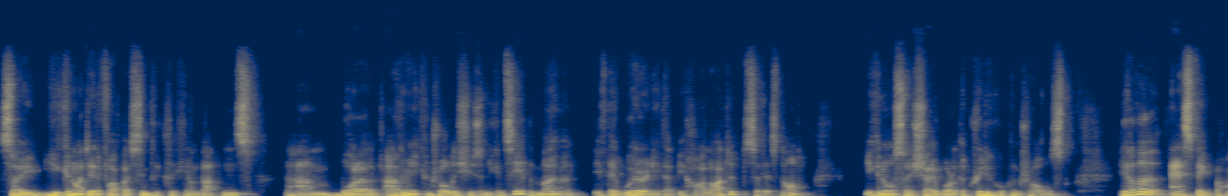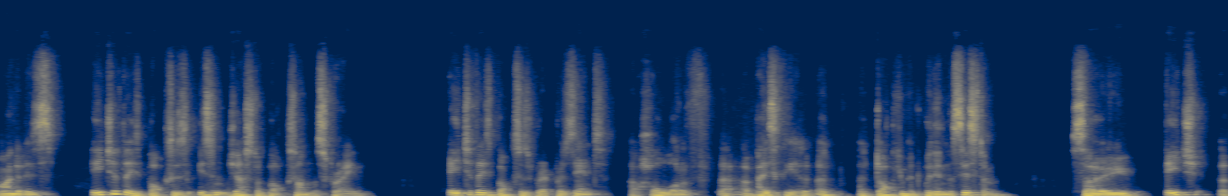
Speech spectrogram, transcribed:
So you can identify by simply clicking on buttons um, what are, are there any control issues? And you can see at the moment, if there were any, they'd be highlighted. So there's not. You can also show what are the critical controls. The other aspect behind it is each of these boxes isn't just a box on the screen. Each of these boxes represent a whole lot of uh, basically a, a, document within the system. So each, uh,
